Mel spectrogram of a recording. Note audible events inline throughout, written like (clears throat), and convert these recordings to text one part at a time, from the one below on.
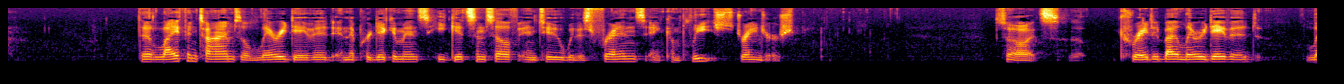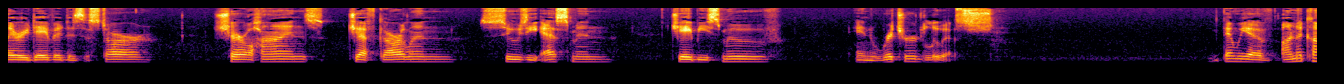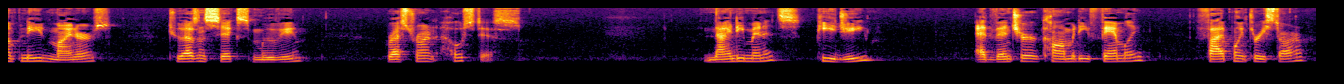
the life and times of Larry David and the predicaments he gets himself into with his friends and complete strangers. So it's uh, created by Larry David. Larry David is the star. Cheryl Hines, Jeff Garlin, Susie Essman, J.B. Smoove, and Richard Lewis. Then we have Unaccompanied Minors, 2006 movie Restaurant Hostess. 90 minutes, PG. Adventure comedy family, 5.3 star.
